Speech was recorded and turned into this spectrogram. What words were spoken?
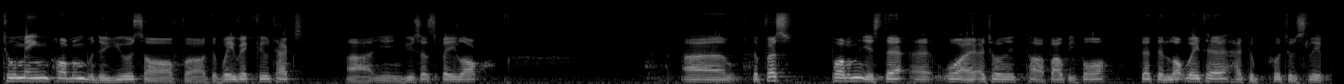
two main problems with the use of uh, the Waverick field text in user space log. Uh, the first problem is that, uh, what I actually talked about before, that the log waiter had to put to sleep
